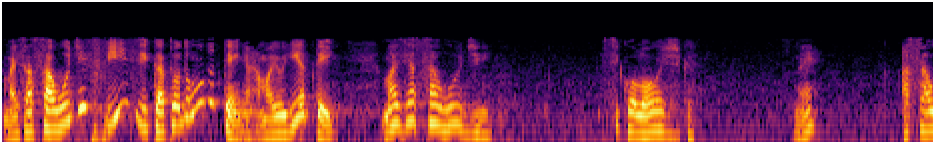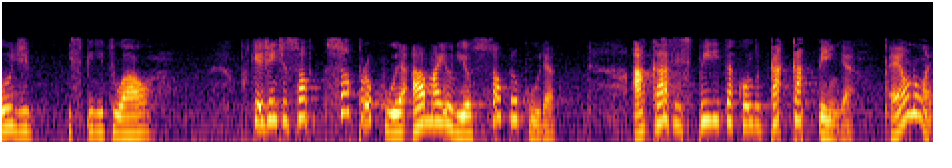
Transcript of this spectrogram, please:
Mas a saúde física todo mundo tem, a maioria tem. Mas e a saúde psicológica? Né? A saúde espiritual. Porque a gente só, só procura, a maioria só procura a casa espírita quando está capenga. É ou não é?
